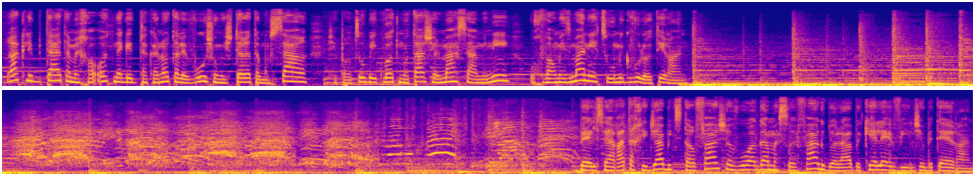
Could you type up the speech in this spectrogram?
רק ליבתה את המחאות נגד תקנות הלבוש ומשטרת המוסר, שפרצו בעקבות מותה של מסה המיני, וכבר מזמן יצאו מגבולות איראן. ואל סערת החיג'אב הצטרפה השבוע גם השרפה הגדולה בכלא אווין שבטהרן.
